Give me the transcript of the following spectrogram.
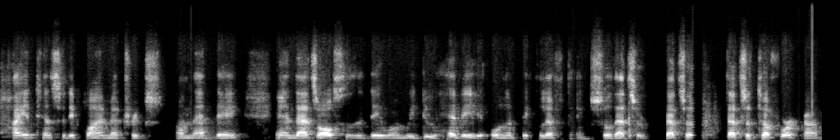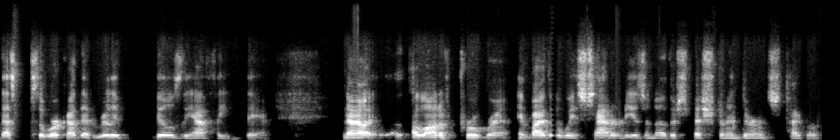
high intensity plyometrics on that day, and that's also the day when we do heavy Olympic lifting. So that's a that's a that's a tough workout. That's the workout that really builds the athlete there. Now, a lot of program, and by the way, Saturday is another special endurance type of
